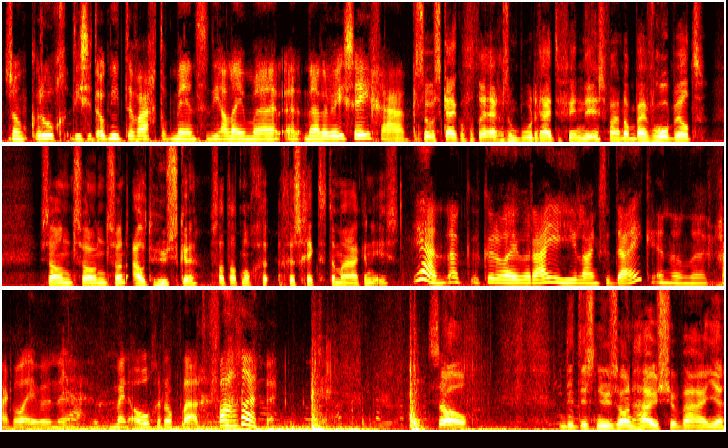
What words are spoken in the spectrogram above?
Zo'n kroeg die zit ook niet te wachten op mensen die alleen maar naar de wc gaan. Zullen we eens kijken of er ergens een boerderij te vinden is... waar dan bijvoorbeeld zo'n zo'n zo'n oud huske, of dat dat nog geschikt te maken is? Ja, nou, we kunnen wel even rijden hier langs de dijk. En dan uh, ga ik wel even uh, ja. mijn ogen erop laten vallen. Zo, dit is nu zo'n huisje waar je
